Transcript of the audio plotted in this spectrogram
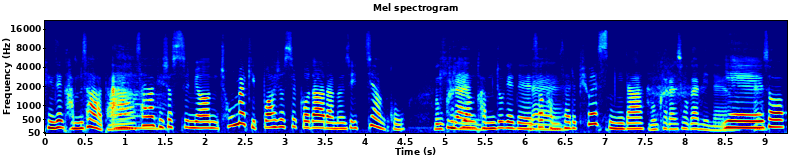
굉장히 감사하다 아. 살아 계셨으면 정말 기뻐하셨을 거다라면서 잊지 않고 뭉클한, 김기영 감독에 대해서 네. 감사를 표했습니다. 뭉클한 소감이네요. 예, 네. 그래서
